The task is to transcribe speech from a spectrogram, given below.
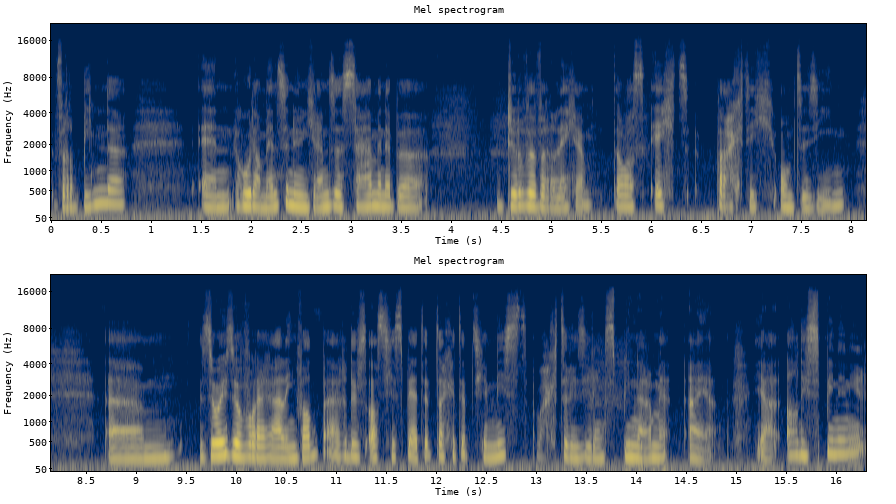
verbinden. En hoe dat mensen hun grenzen samen hebben durven verleggen. Dat was echt prachtig om te zien. Um, sowieso voor herhaling vatbaar. Dus als je spijt hebt dat je het hebt gemist... Wacht, er is hier een spin naar mij. Ah ja, ja al die spinnen hier.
